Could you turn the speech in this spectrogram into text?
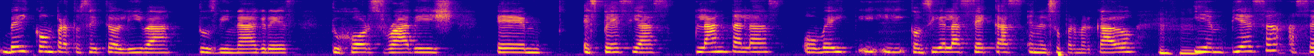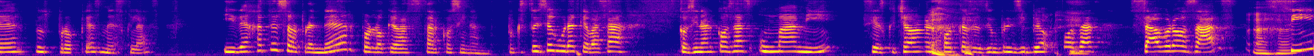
ve y compra tu aceite de oliva, tus vinagres, tu horseradish, eh, especias, plántalas o ve y, y, consigue las secas en el supermercado y empieza a hacer tus propias mezclas y déjate sorprender por lo que vas a estar cocinando. Porque estoy segura que vas a cocinar cosas umami, si escucharon el podcast desde un principio, cosas sabrosas Ajá. sin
